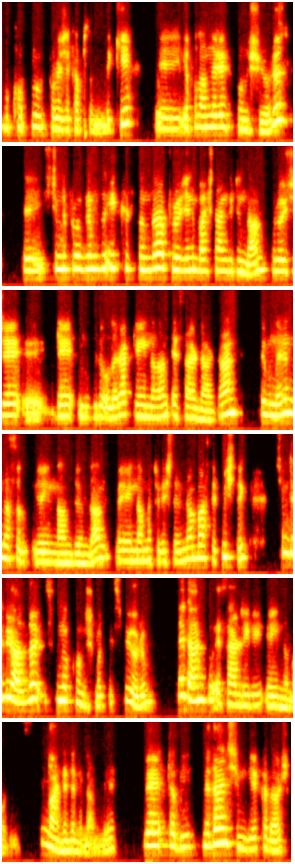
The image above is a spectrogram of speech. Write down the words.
bu, bu proje kapsamındaki e, yapılanları konuşuyoruz. Ee, şimdi programımızın ilk kısmında projenin başlangıcından, projeyle ilgili olarak yayınlanan eserlerden ve bunların nasıl yayınlandığından ve yayınlanma süreçlerinden bahsetmiştik. Şimdi biraz da şunu konuşmak istiyorum. Neden bu eserleri yayınlamalıyız? Bunlar neden önemli? Ve tabii neden şimdiye kadar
